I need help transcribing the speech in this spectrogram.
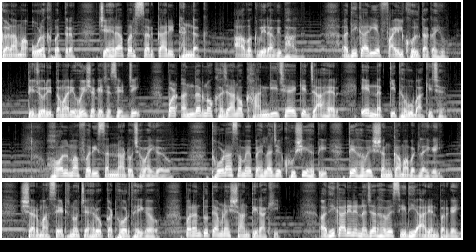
ગળામાં ઓળખપત્ર, ચહેરા પર સરકારી ઠંડક આવકવેરા વિભાગ. અધિકારીએ ફાઇલ ખોલતા કહ્યું, તિજોરી તમારી હોઈ શકે છે, શેઠજી, પણ અંદરનો ખજાનો ખાનગી છે કે જાહેર એ નક્કી થવું બાકી છે. હોલમાં ફરી સન્નાટો છવાઈ ગયો. થોડા સમય પહેલા જે ખુશી હતી તે હવે શંકામાં બદલાઈ ગઈ. શર્મા શેઠનો ચહેરો કઠોર થઈ ગયો, પરંતુ તેમણે શાંતિ રાખી. અધિકારીને નજર હવે સીધી આર્યન પર ગઈ.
